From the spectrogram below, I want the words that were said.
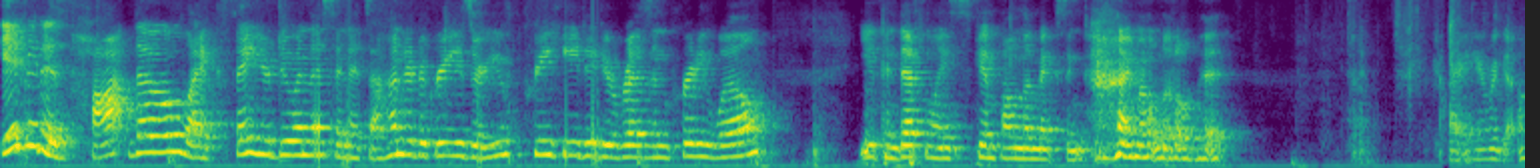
If it is hot though, like say you're doing this and it's 100 degrees or you've preheated your resin pretty well, you can definitely skimp on the mixing time a little bit. All right, here we go.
